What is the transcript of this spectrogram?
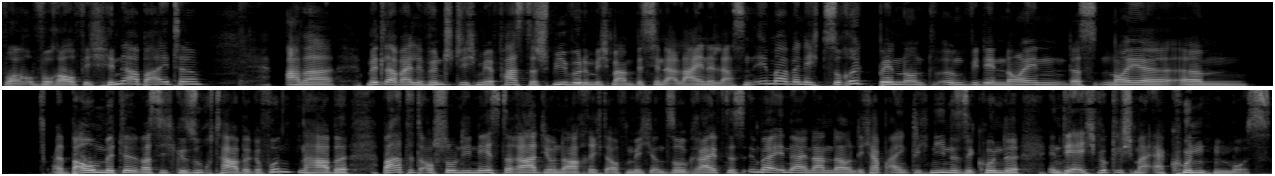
worauf ich hinarbeite. Aber mittlerweile wünschte ich mir fast, das Spiel würde mich mal ein bisschen alleine lassen. Immer wenn ich zurück bin und irgendwie den neuen, das neue ähm, äh, Baumittel, was ich gesucht habe, gefunden habe, wartet auch schon die nächste Radionachricht auf mich und so greift es immer ineinander und ich habe eigentlich nie eine Sekunde, in der ich wirklich mal erkunden muss.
